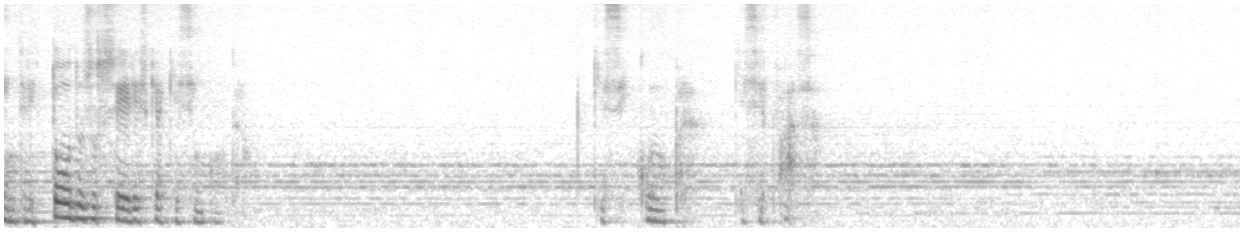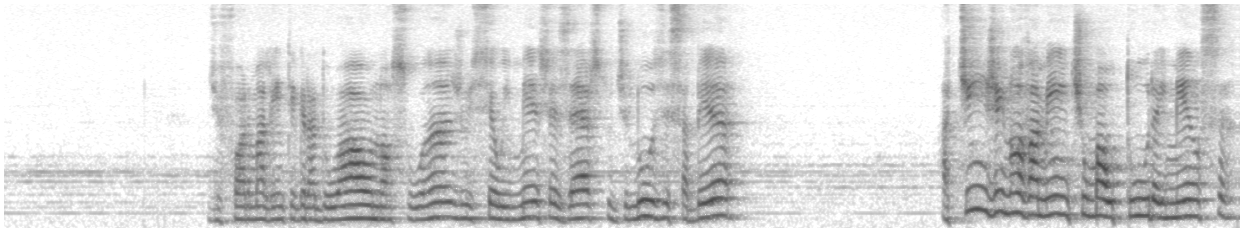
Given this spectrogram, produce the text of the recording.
entre todos os seres que aqui se encontram. Que se cumpra, que se faça. De forma lenta e gradual, nosso anjo e seu imenso exército de luz e saber atingem novamente uma altura imensa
